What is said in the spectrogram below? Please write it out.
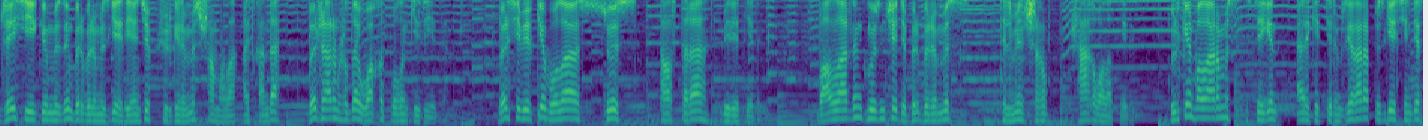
джейси екеуміздің бір бірімізге ренжіп жүргеніміз шамалы айтқанда бір жарым жылдай уақыт болған кезде еді. Бір себепке бола сөз талыстыра беретін едік. Балалардың көзінше де бір біріміз тілмен шығып шағып алатын едік. Үлкен балаларымыз істеген әрекеттерімізге қарап бізге сендер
